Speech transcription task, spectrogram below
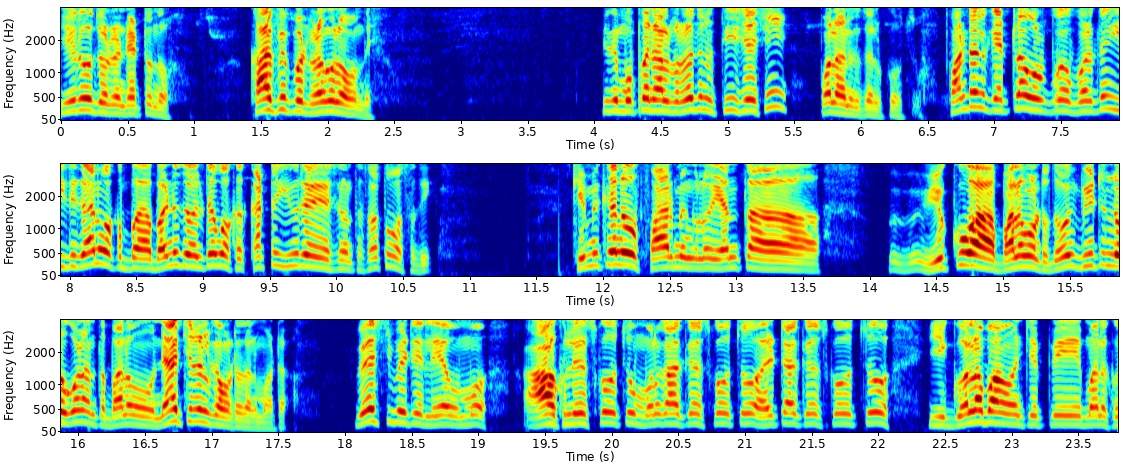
ఈరోజు చూడండి ఎట్టుందో. కాఫీ పొడి రంగులో ఉంది. ఇది ముప్పై నలభై రోజులు తీసేసి పొలానికి తొలుకోవచ్చు. పంటలకు ఎట్లా ఉపయోగపడితే ఇది కానీ ఒక బండి తోలితే ఒక కట్ట యూరియా వేసినంత సత్వం వస్తుంది. కెమికల్ ఫార్మింగ్లో ఎంత ఎక్కువ బలం ఉంటుందో వీటిల్లో కూడా అంత బలం న్యాచురల్గా ఉంటుంది అనమాట వేస్ట్ మెటీరియల్ ఏమో ఆకులు వేసుకోవచ్చు మునగాకు వేసుకోవచ్చు అరిటాకు వేసుకోవచ్చు ఈ గొల్లబాం అని చెప్పి మనకు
